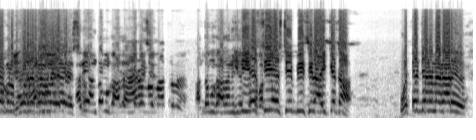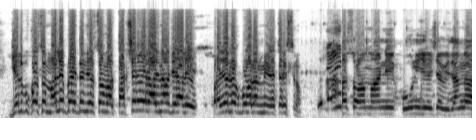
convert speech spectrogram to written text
తరపున పోరాటం ఇది ఎస్సీ ఎస్టీ బీసీల ఐక్యత. ఒట్టే జనన్న గారు గెలుపు కోసం మళ్ళీ ప్రయత్నం చేస్తాం. వారు తక్షణమే రాజీనామా చేయాలి. ప్రజల్లోకి పోవాలని మేము హెచ్చరిస్తున్నాం. ప్రజాస్వామ్యాన్ని కూని చేసే విధంగా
